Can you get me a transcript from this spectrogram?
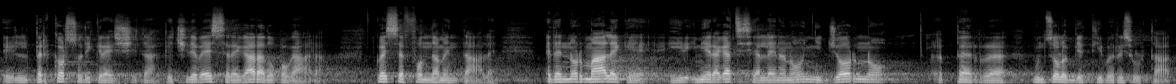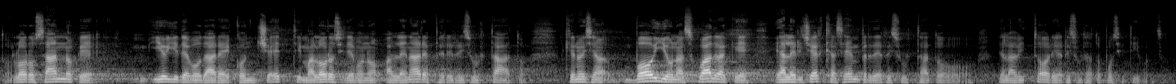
il percorso di crescita che ci deve essere gara dopo gara. Questo è fondamentale ed è normale che i, i miei ragazzi si allenano ogni giorno eh, per un solo obiettivo, il risultato. Loro sanno che io gli devo dare concetti, ma loro si devono allenare per il risultato, che noi siamo, voglio una squadra che è alla ricerca sempre del risultato della vittoria, il risultato positivo. Insomma.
